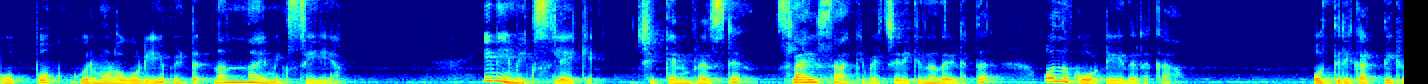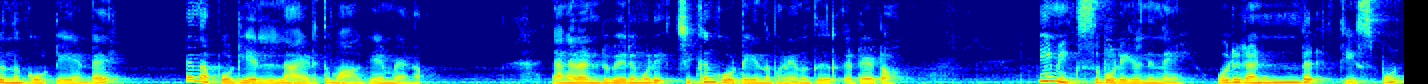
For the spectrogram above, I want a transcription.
ഉപ്പും കുരുമുളക് പൊടിയും ഇട്ട് നന്നായി മിക്സ് ചെയ്യുക. ഇനി മിക്സിലേക്ക് ചിക്കൻ ബ്രസ്റ്റ് സ്ലൈസ് ആക്കി വെച്ചിരിക്കുന്നത് എടുത്ത് ഒന്ന് കോട്ട് ചെയ്തെടുക്കുക. ഒത്തിരി കട്ടിക്കൊന്നും കോട്ട് ചെയ്യണ്ടേ? എന്നാൽ പൊടി എല്ലായിടത്തും ആകുകയും വേണം. ഞങ്ങൾ രണ്ടുപേരും കൂടി ചിക്കൻ കോട്ട് ചെയ്യുന്ന പണിയൊന്ന് തീർക്കട്ടെ കേട്ടോ. ഈ മിക്സ് പൊടിയിൽ നിന്നേ ഒരു രണ്ട് ടീസ്പൂൺ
